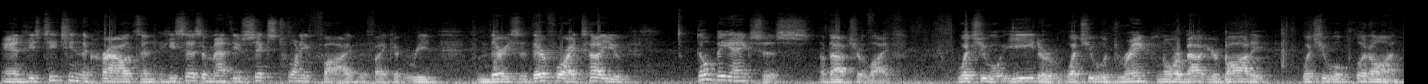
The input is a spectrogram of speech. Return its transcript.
And he's teaching the crowds, and he says in Matthew 6 25, if I could read from there, he said, Therefore I tell you, don't be anxious about your life what you will eat or what you will drink, nor about your body, what you will put on.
